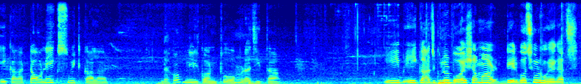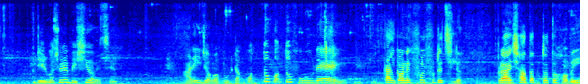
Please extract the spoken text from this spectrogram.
এই কালারটা অনেক সুইট কালার দেখো। নীলকণ্ঠ অপরাজিতা। এই এই গাছগুলোর বয়স আমার দেড় বছর হয়ে গেছে। দেড় বছরের বেশি হয়েছে। আর এই জবা ফুলটা কত কত ফুল দেয়। কালকে অনেক ফুল ফুটেছিল। প্রায় সাত আটটা তো হবেই।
